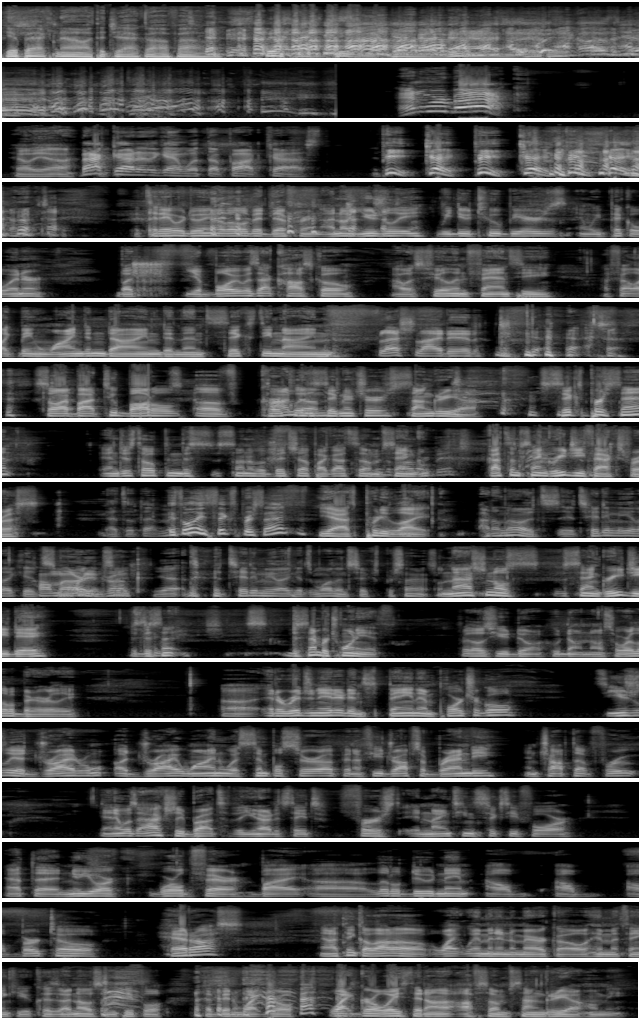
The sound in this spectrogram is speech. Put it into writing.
You're back now at the jack off hour. And we're back. Hell yeah. Back at it again with the podcast. PK, PK, PK. Today we're doing it a little bit different. I know usually we do two beers and we pick a winner, but your boy was at Costco. I was feeling fancy. I felt like being wined and dined and then 69. Flashlighted. So I bought two bottles of Kirkland Condom. Signature Sangria. 6%. And just opened this son of a bitch up. I got some sang- got some Sangrigi facts for us. That's what that means. It's only six percent. Yeah, it's pretty light. I don't know. It's it's hitting me like it's How am I more already than drunk? Six. Yeah, it's hitting me like it's more than six percent. So National S- Sangrigi Day, the Dece- s- December twentieth. For those of you who don't who don't know, so we're a little bit early. Uh, it originated in Spain and Portugal. It's usually a dry a dry wine with simple syrup and a few drops of brandy and chopped up fruit. And it was actually brought to the United States first in 1964 at the New York World Fair by a little dude named Al, Al, Alberto Heras. And I think a lot of white women in America owe him a thank you because I know some people have been white girl white girl wasted on, off some sangria, homie.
